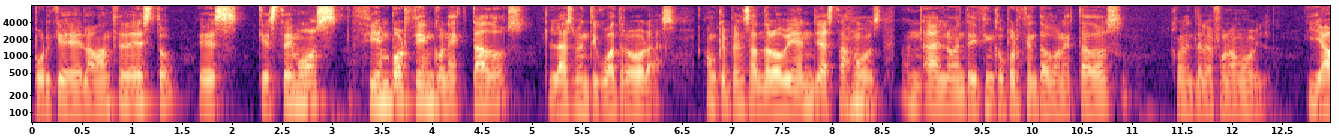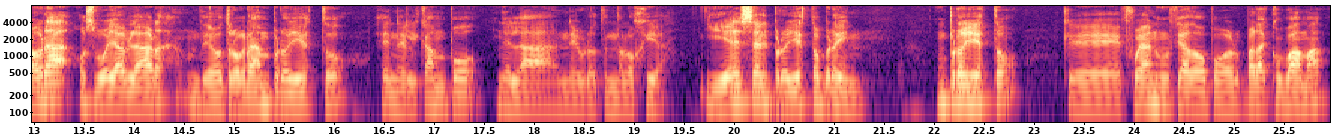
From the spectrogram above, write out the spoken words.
porque el avance de esto es que estemos 100% conectados las 24 horas. Aunque pensándolo bien, ya estamos al 95% conectados con el teléfono móvil. Y ahora os voy a hablar de otro gran proyecto en el campo de la neurotecnología y es el proyecto Brain, un proyecto que fue anunciado por Barack Obama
